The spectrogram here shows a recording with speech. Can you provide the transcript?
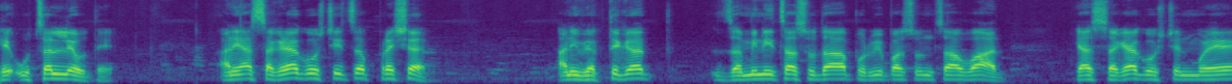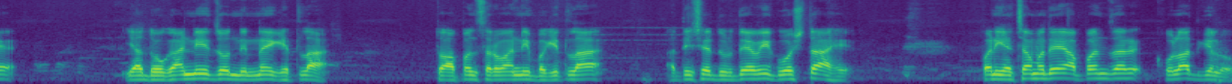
हे उचलले होते. आणि या सगळ्या गोष्टीचं प्रेशर आणि व्यक्तिगत जमिनीचा सुद्धा पूर्वीपासूनचा वाद या सगळ्या गोष्टींमुळे या दोघांनी जो निर्णय घेतला तो आपण सर्वांनी बघितला. अतिशय दुर्दैवी गोष्ट आहे. पण याच्यामध्ये आपण जर खोलात गेलो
